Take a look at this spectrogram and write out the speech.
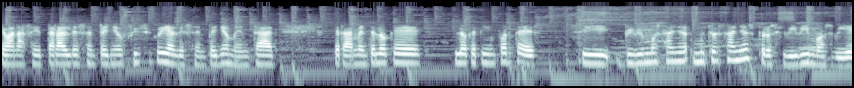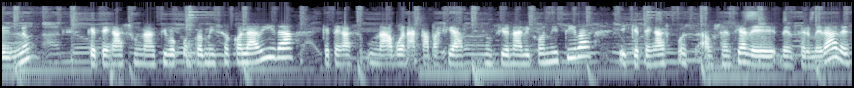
que van a afectar al desempeño físico y al desempeño mental. Que realmente lo que, lo que te importa es si vivimos años, muchos años, pero si vivimos bien, ¿no? Que tengas un activo compromiso con la vida, que tengas una buena capacidad funcional y cognitiva y que tengas pues ausencia de enfermedades.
